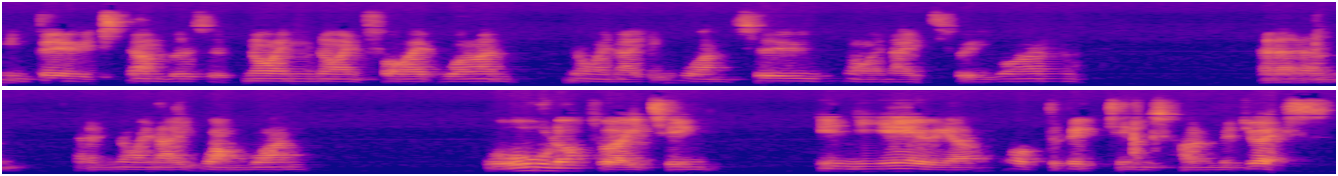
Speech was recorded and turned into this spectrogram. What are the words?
in various numbers of 9951, 9812, 9831 um, and 9811 were all operating in the area of the victim's home address.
